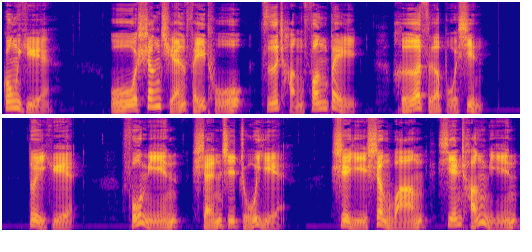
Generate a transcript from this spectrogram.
公曰：“吾生权肥徒，资成丰备，何则不信？”对曰：“夫民，神之主也。是以圣王先成民，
